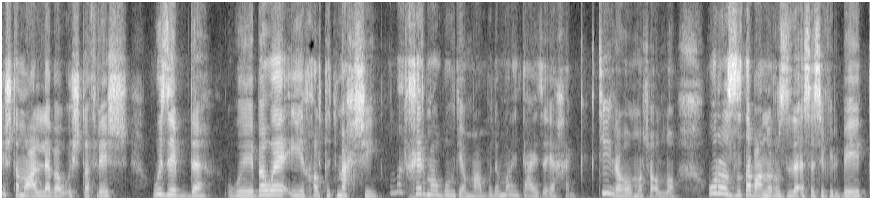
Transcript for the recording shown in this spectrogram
قشطة معلبة وقشطة فريش وزبدة وبواقي خلطة محشي. والله الخير موجود يا أم عبود. أمال أنت عايزة إيه يا حاج؟ كتير أهو ما شاء الله. ورز طبعا الرز ده أساسي في البيت.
